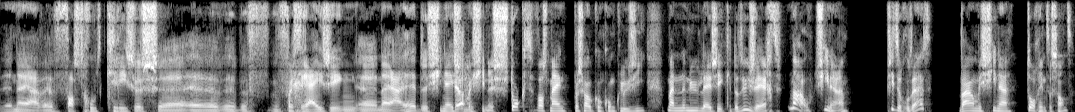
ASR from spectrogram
nou ja, vastgoedcrisis, uh, vergrijzing. Nou ja, de Chinese machine stokt, was mijn persoonlijke conclusie. Maar nu lees ik dat u zegt, nou, China Ziet er goed uit. Waarom is China toch interessant?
